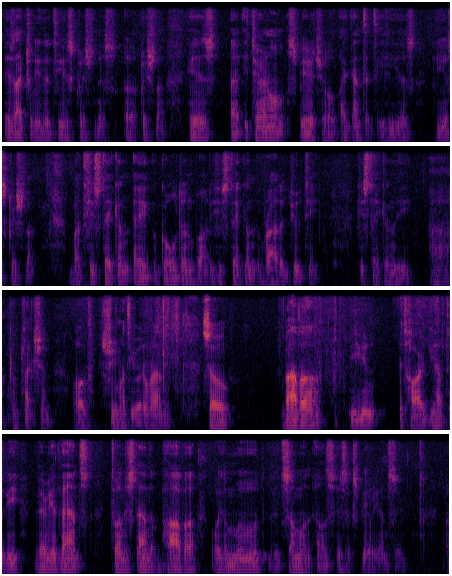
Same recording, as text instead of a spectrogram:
is actually that he is Krishna's, uh, Krishna. His uh, eternal spiritual identity. He is, he is Krishna. But he's taken a golden body. He's taken Radha dyuti. He's taken the uh, complexion of Srimati Radharani. So, Bhava, you it's hard. You have to be very advanced to understand the bhava or the mood that someone else is experiencing. Uh,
